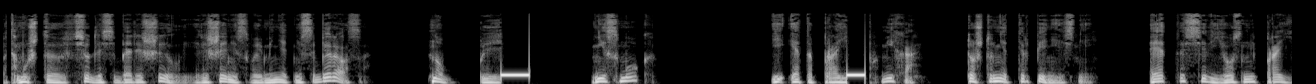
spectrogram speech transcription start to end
Потому что все для себя решил, и решение свое менять не собирался. Но, блядь, не смог. И это проеб, Миха. То, что нет терпения с ней. Это серьезный проеб.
